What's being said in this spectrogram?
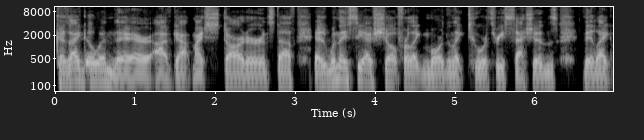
Cause I go in there, I've got my starter and stuff. And when they see I show up for like more than like two or three sessions, they like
